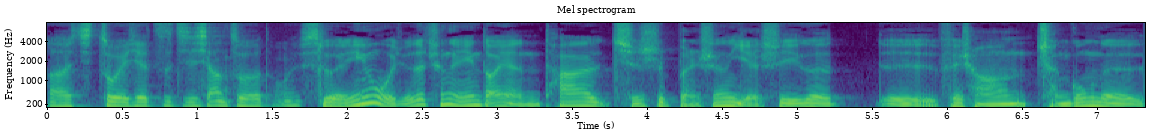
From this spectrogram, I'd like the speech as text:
呃做一些自己想做的东西。对，因为我觉得陈可辛导演他其实本身也是一个。呃，非常成功的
